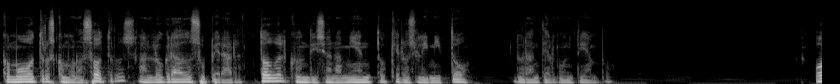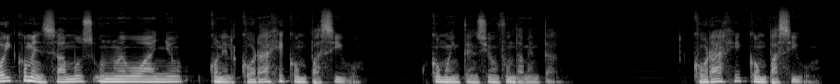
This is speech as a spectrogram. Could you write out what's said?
cómo otros como nosotros han logrado superar todo el condicionamiento que los limitó durante algún tiempo. Hoy comenzamos un nuevo año con el coraje compasivo como intención fundamental. Coraje compasivo.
